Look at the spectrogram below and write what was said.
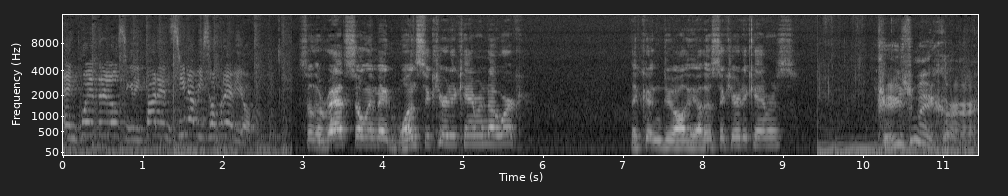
Encuéntrenlos y disparen sin aviso previo. So the rats only made one security camera network? They couldn't do all the other security cameras? Peacemaker.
